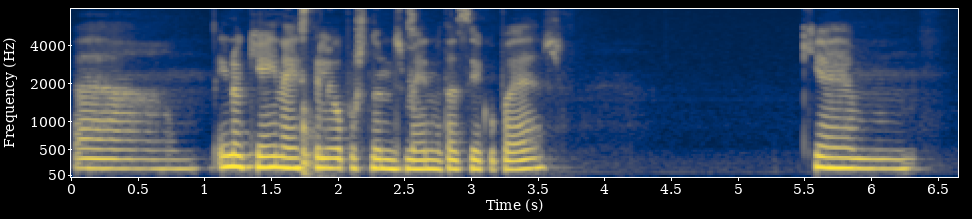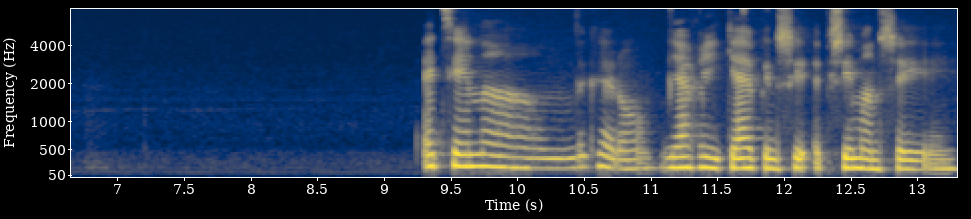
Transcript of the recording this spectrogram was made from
Ε, είναι ok να είστε λίγο αποσυντονισμένοι μετά τις διακοπές. Και έτσι ένα, δεν ξέρω, μια γλυκιά επισήμανση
